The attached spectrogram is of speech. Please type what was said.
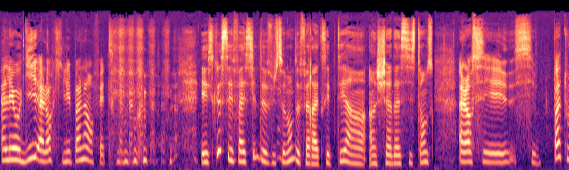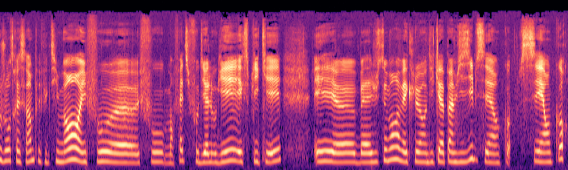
à Léogui alors qu'il n'est pas là en fait. Est-ce que c'est facile de, justement de faire accepter un, chien d'assistance Alors c'est pas toujours très simple effectivement. Il faut, euh, il faut, en fait il faut dialoguer, expliquer. Et euh, ben, justement avec le handicap invisible c'est encore, encore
